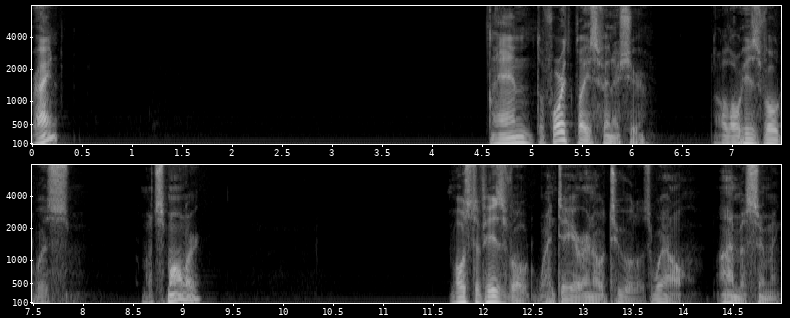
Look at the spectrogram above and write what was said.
Right? And the fourth place finisher, although his vote was much smaller, most of his vote went to Erin O'Toole as well, I'm assuming.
